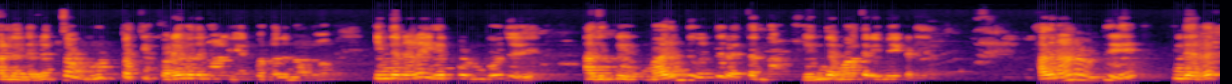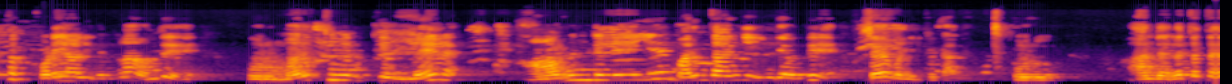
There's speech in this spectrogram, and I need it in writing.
அல்லது ரத்த உற்பத்தி குறைவதனால் ஏற்படுறதுனாலோ இந்த நிலை ஏற்படும் போது அதுக்கு மருந்து வந்து ரத்தம் தான் எந்த மாத்திரையுமே கிடையாது. அதனால வந்து இந்த இரத்த கொடையாளிகள்லாம் வந்து ஒரு மருத்துவருக்கு மேல அவங்களேயே மருந்தாங்கி இங்க வந்து சேவை பண்ணிட்டு இருக்காங்க. ஒரு அந்த ரத்தத்தை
